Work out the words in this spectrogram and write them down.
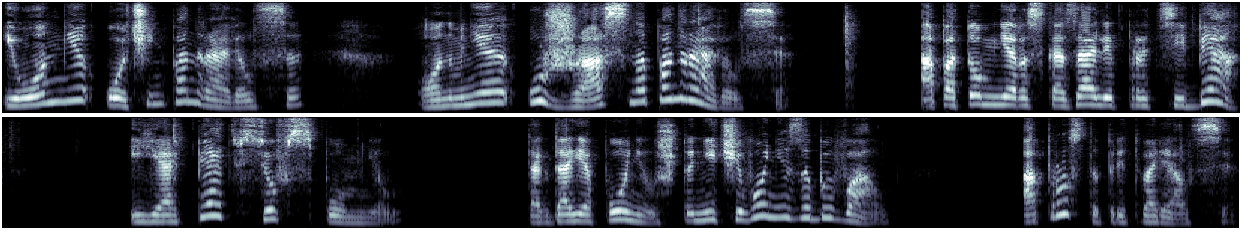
и он мне очень понравился. Он мне ужасно понравился. А потом мне рассказали про тебя, и я опять все вспомнил. Тогда я понял, что ничего не забывал, а просто притворялся.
